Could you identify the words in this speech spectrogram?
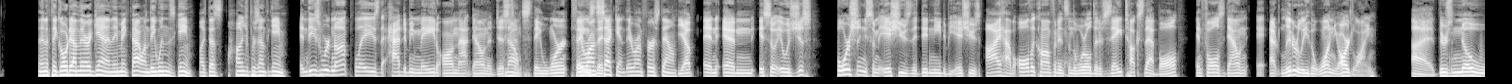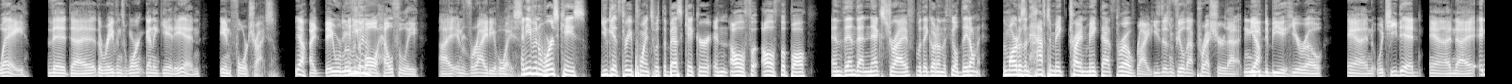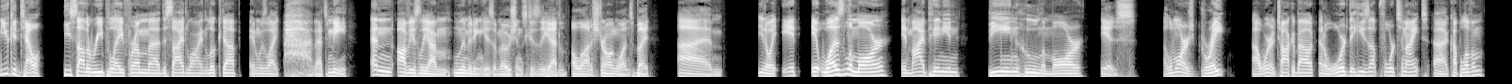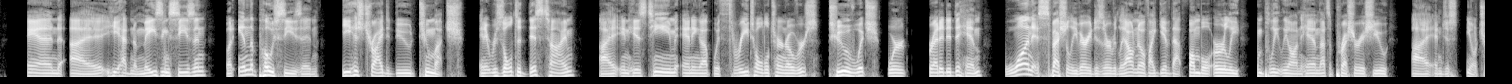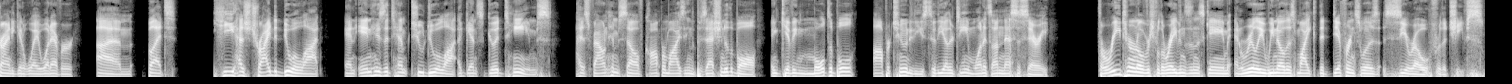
then if they go down there again and they make that one, they win this game. Like that's 100% the game. And these were not plays that had to be made on that down and distance. They weren't They were on that second, they were on first down. Yep. And and so it was just forcing some issues that didn't need to be issues. I have all the confidence in the world that if Zay tucks that ball and falls down at literally the one yard line, uh, there's no way that uh, the Ravens weren't going to get in in four tries. Yeah. I, they were moving even- the ball healthily uh, in a variety of ways. And even worst case, you get 3 points with the best kicker in all of, all of football and then that next drive where they go down the field, they don't Lamar doesn't have to make try and make that throw. Right. He doesn't feel that pressure, that need Yeah. to be a hero, and which he did. And uh, and you could tell he saw the replay from uh, the sideline, looked up, and was like, ah, "That's me." And obviously, I'm limiting his emotions because he had a lot of strong ones. But um, you know, it it was Lamar, in my opinion, being who Lamar is. Uh, Lamar is great. Uh, we're going to talk about an award that he's up for tonight, uh, a couple of them and uh, he had an amazing season. But in the postseason, he has tried to do too much, and it resulted this time uh, in his team ending up with three total turnovers, two of which were credited to him. One especially very deservedly. I don't know if I give that fumble early completely on him. That's a pressure issue, uh, and just you know trying to get away, whatever. Um, but he has tried to do a lot and in his attempt to do a lot against good teams has found himself compromising the possession of the ball and giving multiple opportunities to the other team when it's unnecessary. Three turnovers for the Ravens in this game, and really, we know this, Mike. The difference was zero for the Chiefs,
